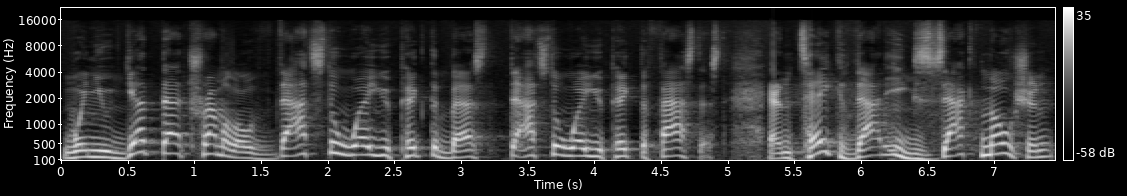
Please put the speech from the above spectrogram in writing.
When you get that tremolo, that's the way you pick the best, that's the way you pick the fastest. And take that exact motion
